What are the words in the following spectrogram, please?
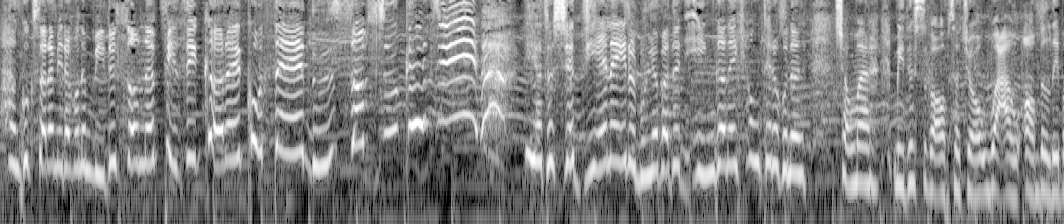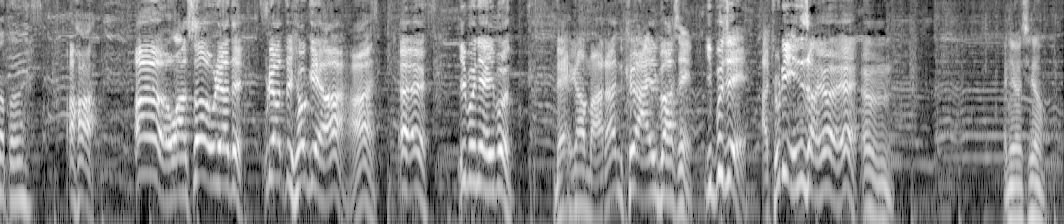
한국 사람이라고는 믿을 수 없는 피지컬에 콧대에 눈썹 숱까지! 이 아저씨의 DNA를 물려받은 인간의 형태라고는 정말 믿을 수가 없었죠. Wow, unbelievable. 아, 아, 왔어 우리 아들. 우리 아들 혁이야. 아, 에, 에, 이분이야 이분. 내가 말한 그 알바생 이쁘지? 아, 둘이 인사요. 예, 음. 안녕하세요.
